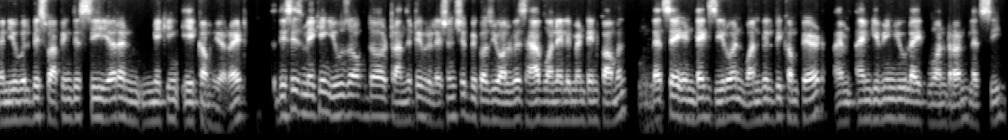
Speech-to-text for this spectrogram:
then you will be swapping this C here and making A come here, right? This is making use of the transitive relationship because you always have one element in common. Let's say index zero and one will be compared. I'm I'm giving you like one run. Let's see.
